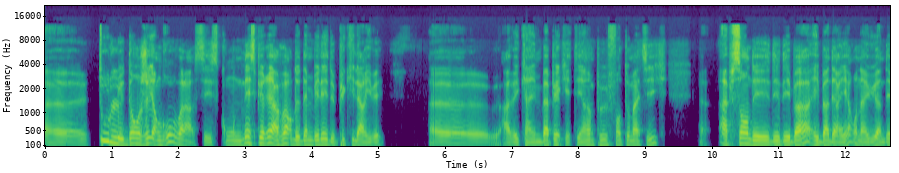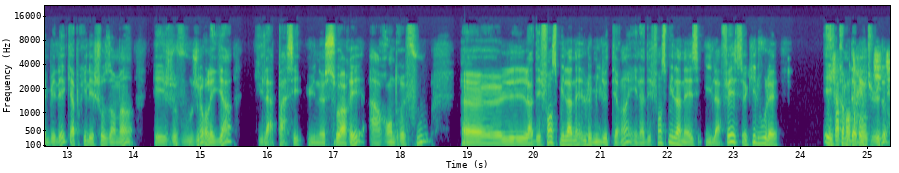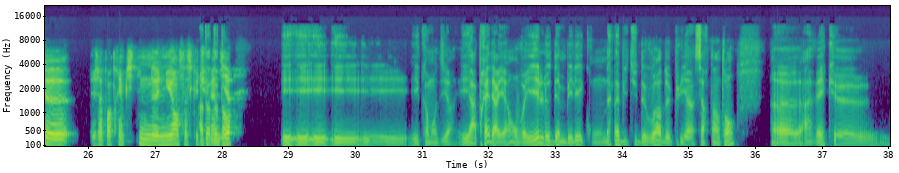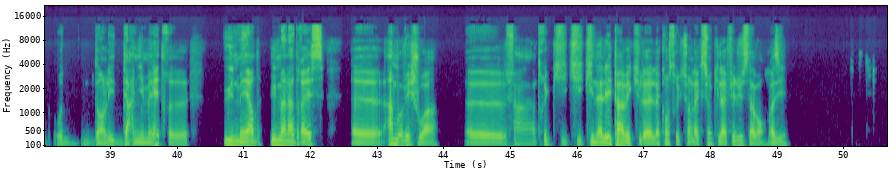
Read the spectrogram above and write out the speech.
euh, tout le danger. En gros, voilà, c'est ce qu'on espérait avoir de Dembélé depuis qu'il est arrivé. Euh, avec un Mbappé qui était un peu fantomatique, absent des, des débats, et ben derrière, on a eu un Dembélé qui a pris les choses en main. Et je vous jure, les gars, qu'il a passé une soirée à rendre fou euh, la défense milanaise, le milieu de terrain et la défense milanaise. Il a fait ce qu'il voulait. Et comme J'apporterai une d'habitude, petite, euh, j'apporterai une petite nuance à ce que tu viens de dire. Et, et, et, et, comment dire? Et après, derrière, on voyait le Dembélé qu'on a l'habitude de voir depuis un certain temps, euh, avec euh, au- dans les derniers mètres euh, une merde, une maladresse, un mauvais choix, enfin un truc qui, qui, qui n'allait pas avec la, la construction de l'action qu'il a fait juste avant. Vas-y.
